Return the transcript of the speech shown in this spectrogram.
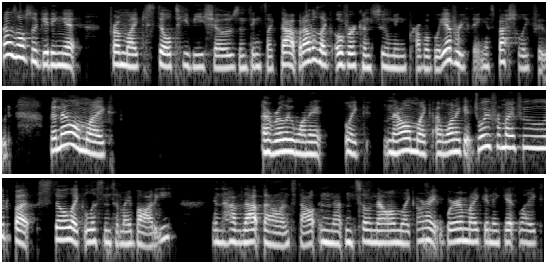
I was also getting it from like still TV shows and things like that, but I was like over consuming probably everything, especially food. But now I'm like, I really want to like now I'm like I want to get joy from my food, but still like listen to my body and have that balanced out. And that and so now I'm like, all right, where am I gonna get like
